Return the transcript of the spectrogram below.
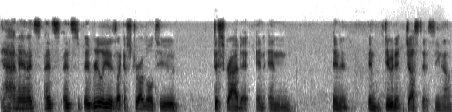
yeah, man, it's it's it's it really is like a struggle to describe it and and and and do it justice, you know.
